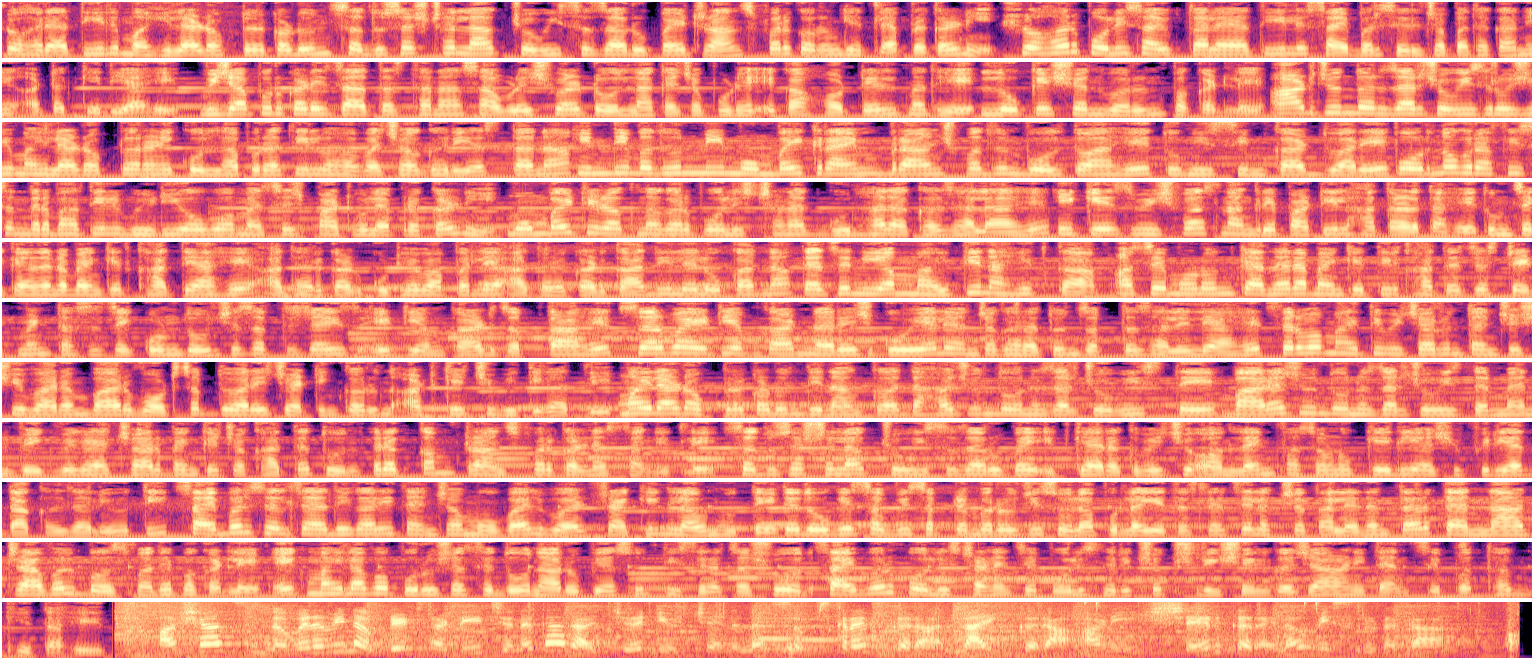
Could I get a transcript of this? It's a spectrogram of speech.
शहरातील महिला डॉक्टरकडून सदुसष्ट लाख चोवीस हजार रुपये ट्रान्सफर करून घेतल्याप्रकरणी शहर पोलीस आयुक्तालयातील सायबर सेलच्या पथकाने अटक केली आहे. विजापूरकडे जात असताना सावळेश्वर टोल नाक्याच्या पुढे एका हॉटेलमध्ये लोकेशनवरून पकडले. आठ जून दोन हजार चोवीस रोजी महिला डॉक्टर आणि कोल्हापुरातील भावाच्या घरी असताना हिंदीमधून मी मुंबई क्राईम ब्रांच मधून बोलतो आहे. तुम्ही सिम कार्डद्वारे पोर्नोग्राफी संदर्भातील व्हिडिओ व मेसेज पाठवल्याप्रकरणी मुंबई टिळक नगर पोलीस ठाण्यात गुन्हा दाखल झाला आहे. ही केस विश्वास नांगरे पाटील हाताळत आहे. तुमचे कॅनरा बँकेत खाते आहे. आधार कार्ड कुठे वापरले? आधार कार्ड का दिले लोकांना? त्याचे नियम माहिती नाहीत का? असे म्हणून कॅनरा बँकेतील खात्याचे स्टेटमेंट तसेच एकूण दोनशे सत्तेचाळीस एटीएम कार्ड जप्त आहेत. सर्व एटीएम कार्ड नरेश गोयल यांच्या घरातून जप्त झालेले आहेत. सर्व माहिती विचारून त्यांच्याशी वारंवार व्हॉट्सअपद्वारे चॅटिंग करून अटकेची भीती घातली. महिला डॉक्टरकडून दिनांक दहा जून दोन हजार चोवीस ते बारा जून दोन हजार चोवीस दरम्यान वेगवेगळ्या चार बँकेच्या खात्यातून रक्कम ट्रान्सफर करण्यास सांगितले. सदुसष्ट लाख चोवीस हजार रुपये इतक्या रकमेची ऑनलाईन ऑनलाईन फसवणूक केली अशी फिर्याद दाखल झाली होती. सायबर सेलचे अधिकारी त्यांच्या मोबाईलवर ट्रॅकिंग लावून होते. ते दोघे सव्वीस सप्टेंबर रोजी सोलापूरला येत असल्याचे लक्षात आल्यानंतर त्यांना ट्रॅव्हल बसमध्ये पकडले. एक महिला व पुरुष असे दोन आरोपी असून तिसऱ्याचा शोध सायबर पोलीस ठाण्याचे पोलीस निरीक्षक श्रीशैल गजा आणि त्यांचे पथक घेत आहेत. अशाच नवनवीन अपडेटसाठी जनता राज्य न्यूज चॅनलला सबस्क्राईब करा लाईक करा आणि शेअर करायला विसरू नका.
